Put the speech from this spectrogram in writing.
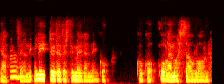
ja mm-hmm. se on, niin kuin, liittyy tietysti meidän niin kuin, koko olemassaoloon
